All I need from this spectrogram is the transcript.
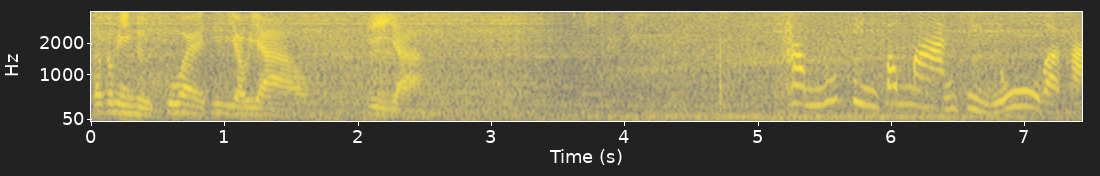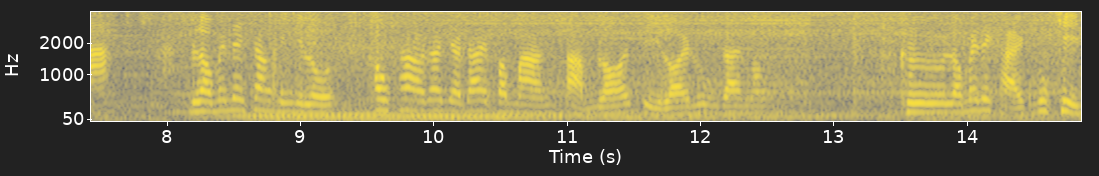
แล้วก็มีหือกล้วยที่ยาวๆสี่อย่างทำลูกชิ้นประมาณกี่ลูกอะคะ เราไม่ได้ช่างเป็นกิโลคร่าวๆน่าจะได้ประมาณ 300 400 ลูกได้มั้ง คือเราไม่ได้ขายลูกชิ้น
